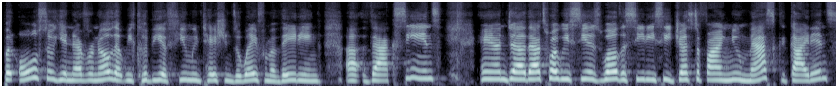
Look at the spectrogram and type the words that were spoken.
but also you never know that we could be a few mutations away from evading uh, vaccines. And uh, that's why we see as well the CDC justifying new mask guidance.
